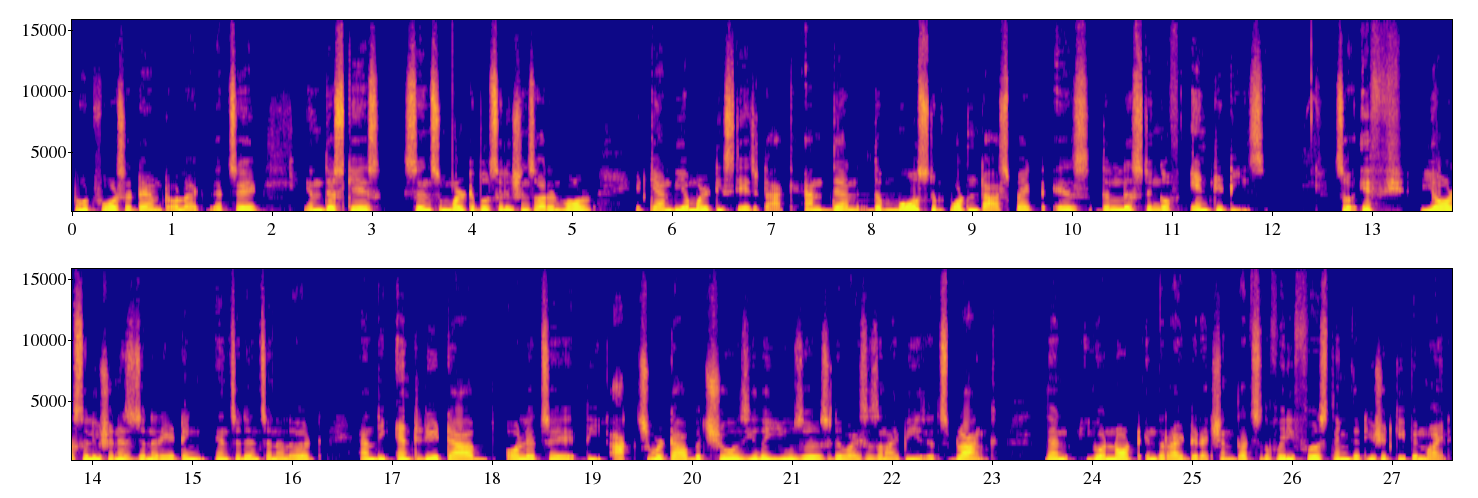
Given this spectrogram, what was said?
brute force attempt or like let's say in this case since multiple solutions are involved it can be a multi-stage attack. And then the most important aspect is the listing of entities. So if your solution is generating incidents and alert and the entity tab or let's say the actual tab which shows you the users devices and ips it's blank. Then you are not in the right direction. That's the very first thing that you should keep in mind.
